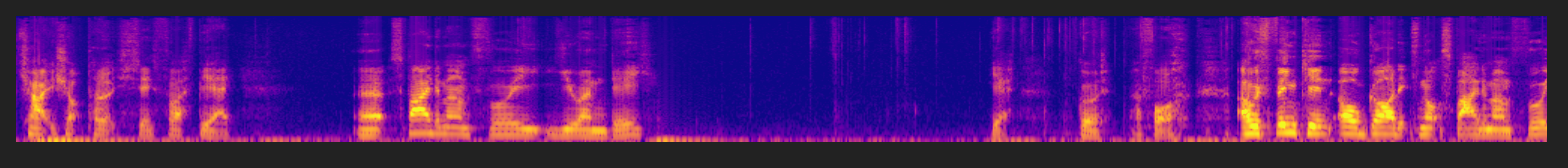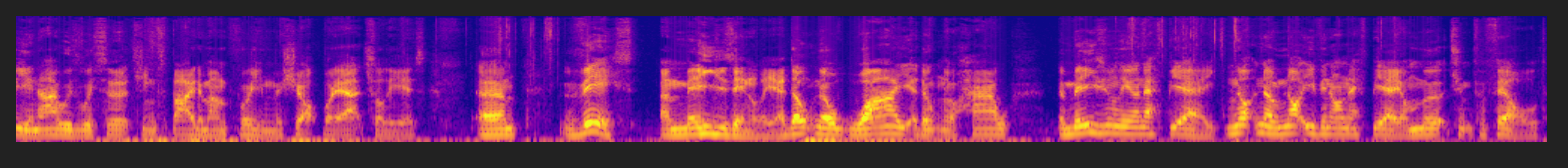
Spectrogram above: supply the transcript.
charity shop purchases for FBA. Uh, Spider-Man 3 UMD. Yeah, good. I thought I was thinking, oh god, it's not Spider-Man 3, and I was researching Spider-Man 3 in the shop, but it actually is. Um, this, amazingly, I don't know why, I don't know how, amazingly on FBA, not no, not even on FBA, on Merchant Fulfilled,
